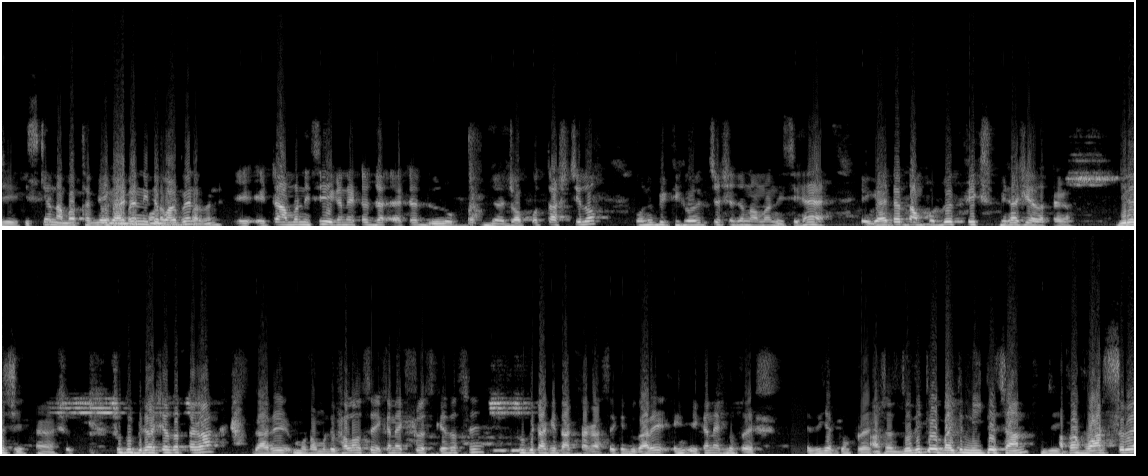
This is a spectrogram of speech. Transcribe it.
জি। স্ক্রিন নাম্বার থাকবে এই গাড়িটা নিতে পারবেন। এটা আমরা নিছি এখানে একটা একটা লোক জব করতে আসছিল উনি বিক্রি করে দিচ্ছে সেজন্য আমরা নিছি। হ্যাঁ এই গাড়িটার দাম পড়বে ফিক্স বিরাশি হাজার টাকা। বিরাশি? হ্যাঁ শুধু বিরাশি হাজার টাকা। গাড়ি মোটামুটি ভালো আছে এখানে একটু স্কেচ আছে টুকিটাকি দাগ টাকা আছে কিন্তু গাড়ি এখানে একদম ফ্রেশ এদিকে একদম ফ্রেশ আচ্ছা যদি কেউ বাইকে নিতে চান আপনার হোয়াটসঅ্যাপে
